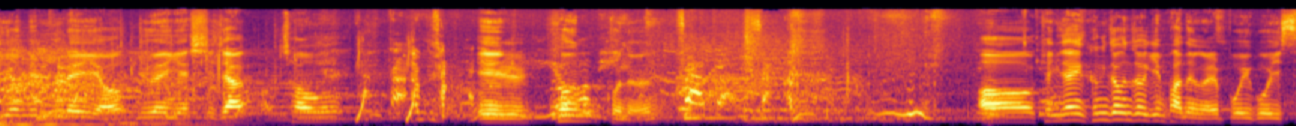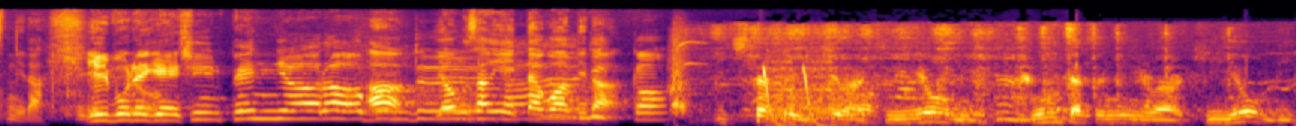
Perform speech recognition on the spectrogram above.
귀요미 플레이어 유행의 시작 정일훈 군은 어, 굉장히 긍정적인 반응을 보이고 있습니다. 일본에 계신 팬 여러분들 아, 영상이 있다고 합니다. 이치사토 이치와 귀요미, 문타스니와 귀요미,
